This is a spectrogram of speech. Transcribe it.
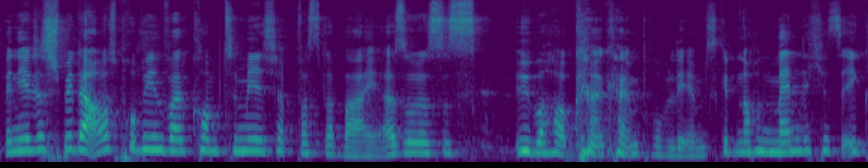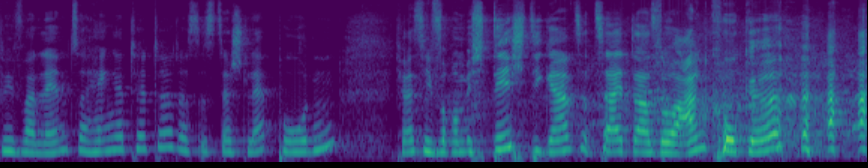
wenn ihr das später ausprobieren wollt, kommt zu mir, ich habe was dabei. Also das ist überhaupt gar kein Problem. Es gibt noch ein männliches Äquivalent zur Hängetitte, das ist der Schlepphoden. Ich weiß nicht, warum ich dich die ganze Zeit da so angucke.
